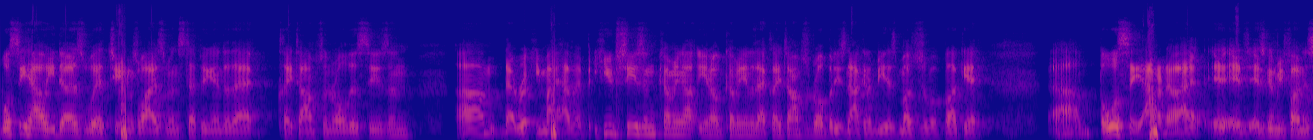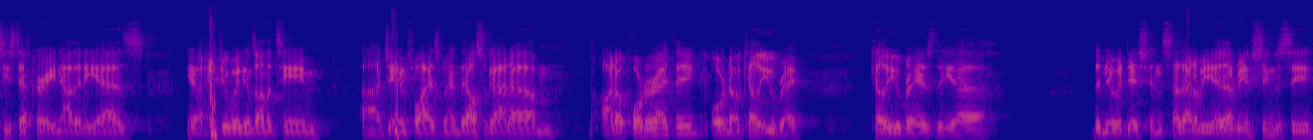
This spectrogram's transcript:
we'll see how he does with James Wiseman stepping into that Klay Thompson role this season. Um, that rookie might have a huge season coming out, you know, coming into that Klay Thompson role, but he's not going to be as much of a bucket. Um, but we'll see. I don't know. I, it, it's going to be fun to see Steph Curry now that he has, you know, Andrew Wiggins on the team, uh, James Wiseman. They also got um, Otto Porter, I think, or no, Kelly Oubre. Kelly Oubre is the uh, the new addition, so that'll be that'll be interesting to see.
